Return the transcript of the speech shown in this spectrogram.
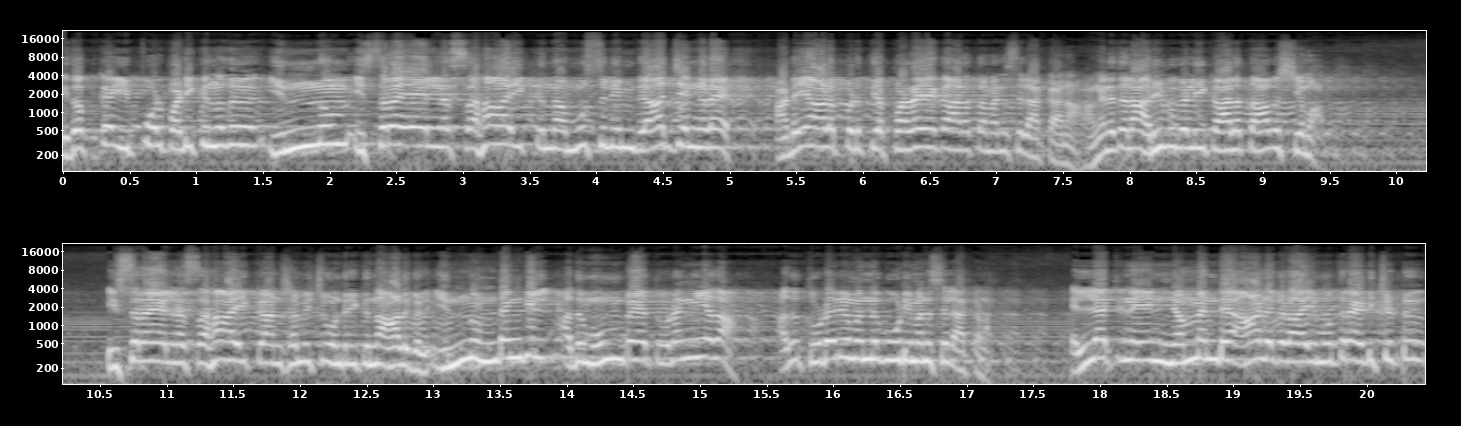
ഇതൊക്കെ ഇപ്പോൾ പഠിക്കുന്നത് ഇന്നും ഇസ്രയേലിനെ സഹായിക്കുന്ന മുസ്ലിം രാജ്യങ്ങളെ അടയാളപ്പെടുത്തിയ പഴയ കാലത്തെ മനസ്സിലാക്കാനാണ് അങ്ങനെ ചില അറിവുകൾ ഈ കാലത്ത് ആവശ്യമാണ് ഇസ്രയേലിനെ സഹായിക്കാൻ ശ്രമിച്ചുകൊണ്ടിരിക്കുന്ന ആളുകൾ ഇന്നുണ്ടെങ്കിൽ അത് മുമ്പേ തുടങ്ങിയതാ. അത് തുടരുമെന്ന് കൂടി മനസ്സിലാക്കണം. എല്ലാറ്റിനെയും ഞമ്മന്റെ ആളുകളായി മുദ്രയടിച്ചിട്ട്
